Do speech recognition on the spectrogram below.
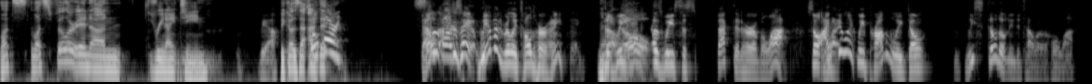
Let's let's fill her in on 319 Yeah. because that, So I, that- far, That so was- I far, was gonna say we haven't really told her anything because No. we No. we suspected her of a lot. So I Right. feel like we probably don't. We still don't need to tell her a whole lot.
